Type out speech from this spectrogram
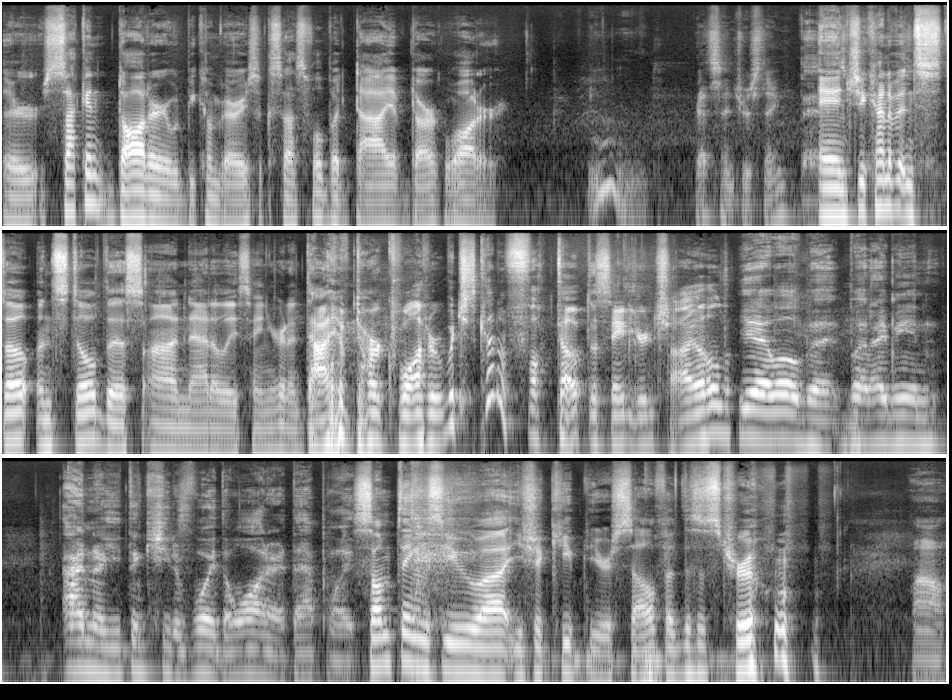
her second daughter, would become very successful but die of dark water. Ooh, that's interesting. That And she kind of instill, instilled this on Natalie, saying you're gonna die of dark water, which is kind of fucked up to say to your child. yeah, a little bit, but I mean, I know you think she'd avoid the water at that point. Some things you uh, you should keep to yourself if this is true. Wow.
